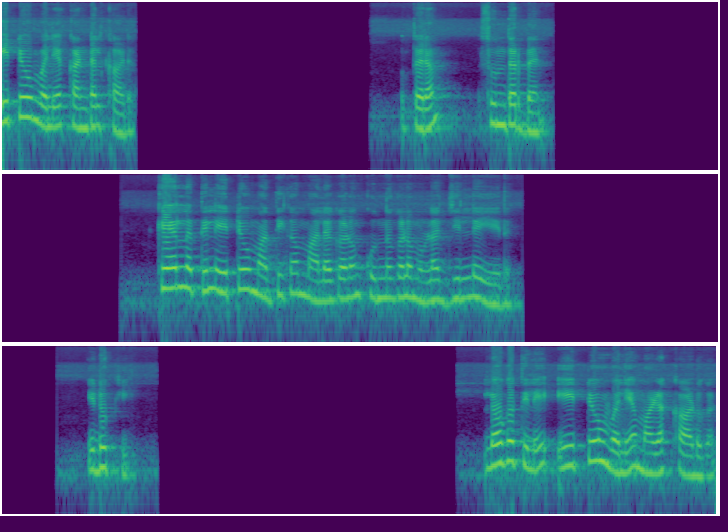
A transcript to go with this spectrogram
ഏറ്റവും വലിയ കണ്ടൽക്കാട്. ഉത്തരം സുന്ദർബൻ. കേരളത്തിൽ ഏറ്റവും അധികം മലകളും കുന്നുകളുമുള്ള ജില്ല ഏത്? ഇടുക്കി. ലോകത്തിലെ ഏറ്റവും വലിയ മഴക്കാടുകൾ.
